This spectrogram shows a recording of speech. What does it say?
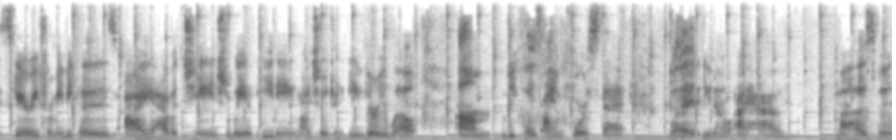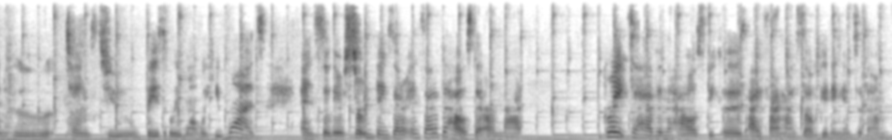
scary for me because I have a changed way of eating. My children eat very well um, because I am forced that. But you know, I have my husband who tends to basically want what he wants And so there's certain things that are inside of the house that are not great to have in the house because I find myself getting into them.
